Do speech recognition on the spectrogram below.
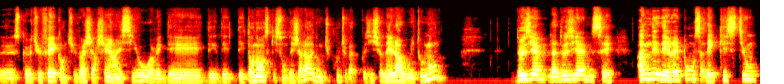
euh, ce que tu fais quand tu vas chercher un SEO avec des, des, tendances qui sont déjà là, et donc du coup tu vas te positionner là où est tout le monde. Deuxième, la deuxième, c'est amener des réponses à des questions,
